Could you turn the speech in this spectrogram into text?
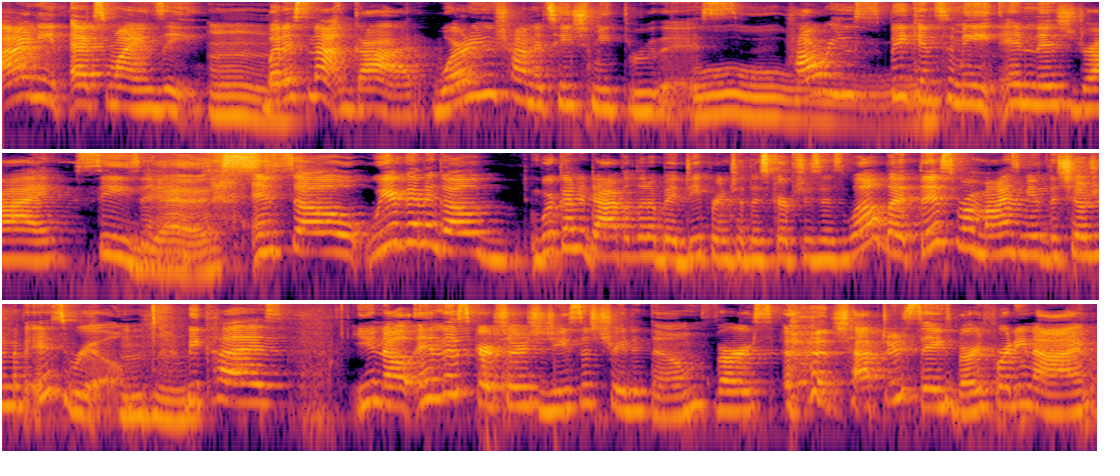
I need X, Y, and Z. Mm. But it's not God. What are you trying to teach me through this? Ooh. How are you speaking to me in this dry season? Yes. And so we're gonna go, we're gonna dive a little bit deeper into the scriptures as well. But this reminds me of the children of Israel mm-hmm. because you know, in the scriptures, Jesus treated them. Verse chapter 6, verse 49.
